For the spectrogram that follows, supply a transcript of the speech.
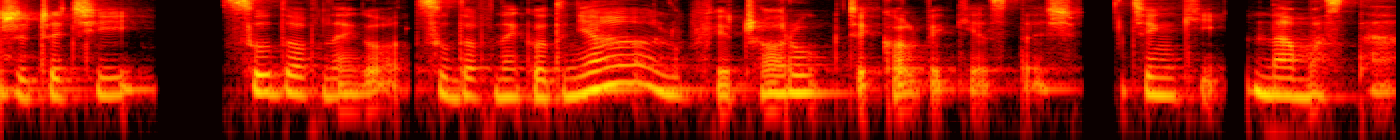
Życzę Ci cudownego, cudownego dnia lub wieczoru, gdziekolwiek jesteś. Dzięki. Namaste.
